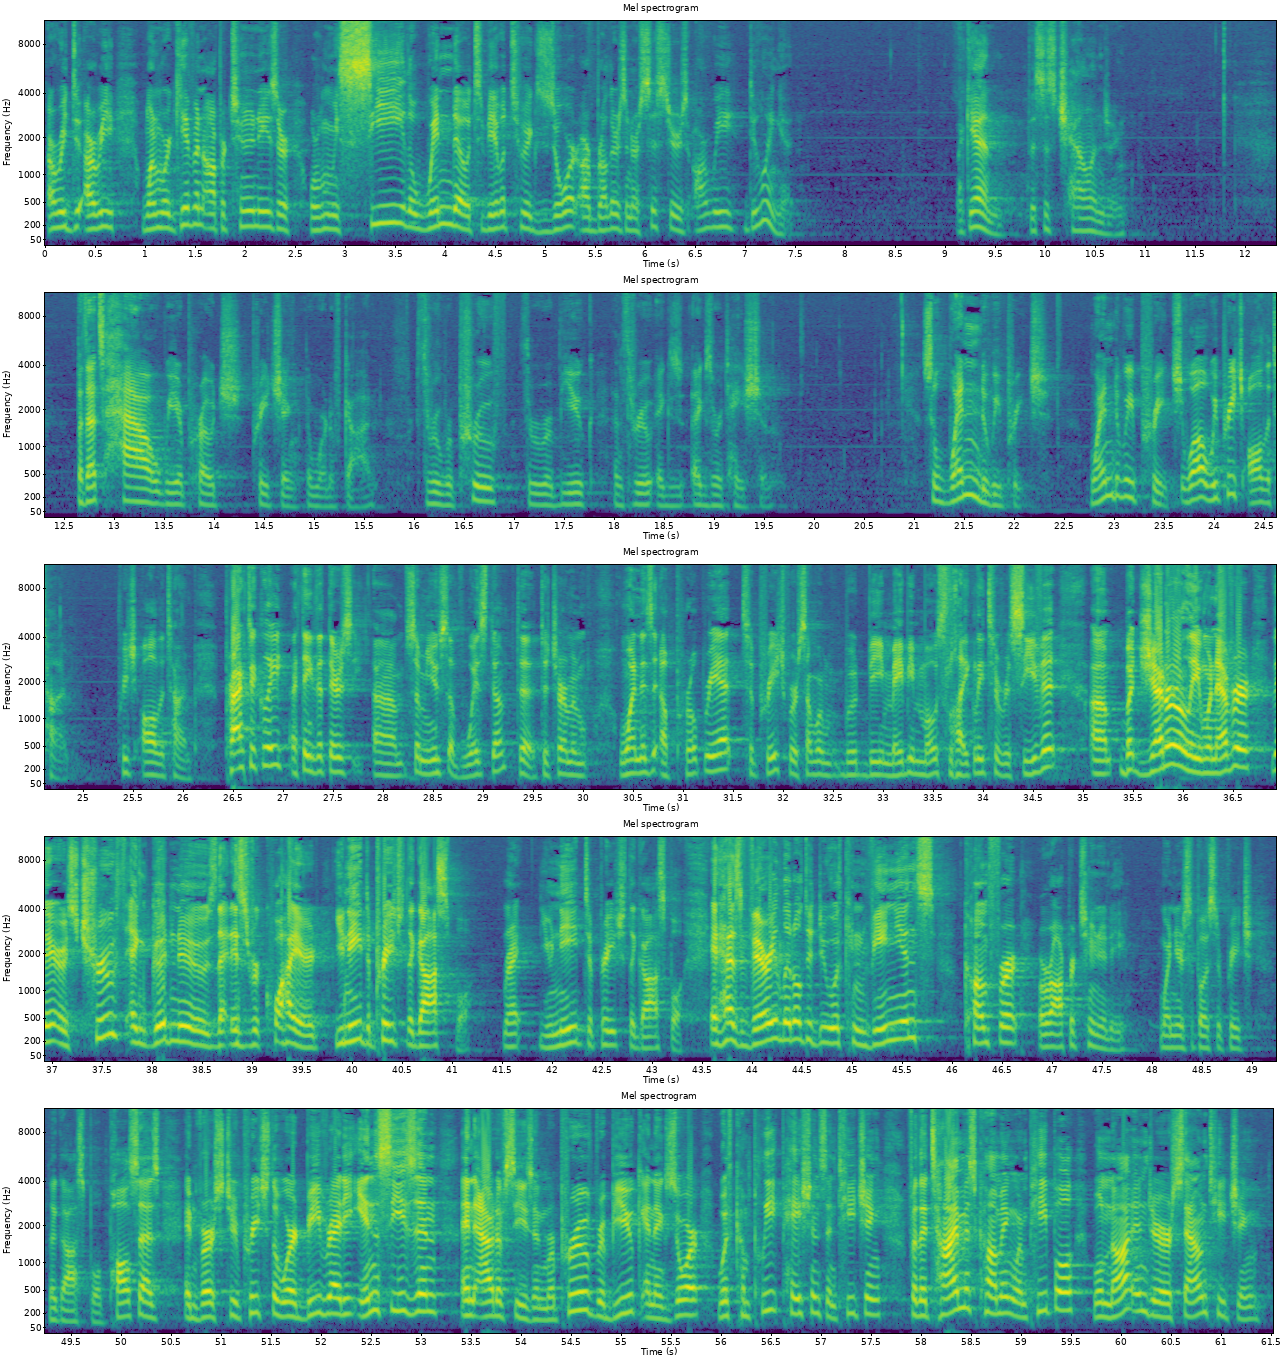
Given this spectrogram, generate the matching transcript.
Are we, are we, when we're given opportunities or, or when we see the window to be able to exhort our brothers and our sisters, are we doing it? Again, this is challenging. But that's how we approach preaching the Word of God through reproof, through rebuke, and through ex- exhortation. So, when do we preach? When do we preach? Well, we preach all the time. Preach all the time. Practically, I think that there's um, some use of wisdom to determine when is it appropriate to preach, where someone would be maybe most likely to receive it. Um, but generally, whenever there is truth and good news that is required, you need to preach the gospel, right? You need to preach the gospel. It has very little to do with convenience, comfort, or opportunity when you're supposed to preach the gospel. Paul says in verse 2 Preach the word, be ready in season and out of season. Reprove, rebuke, and exhort with complete patience and teaching. For the time is coming when people will not endure sound teaching,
